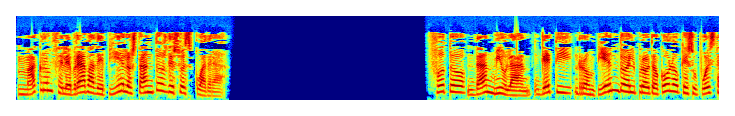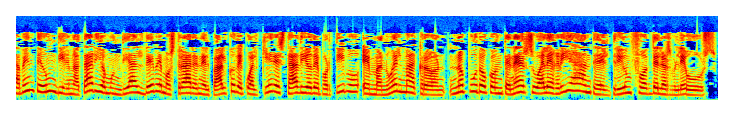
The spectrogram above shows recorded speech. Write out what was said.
Macron celebraba de pie los tantos de su escuadra. Foto, Dan Mulan, Getty, rompiendo el protocolo que supuestamente un dignatario mundial debe mostrar en el palco de cualquier estadio deportivo, Emmanuel Macron, no pudo contener su alegría ante el triunfo de los Bleus.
